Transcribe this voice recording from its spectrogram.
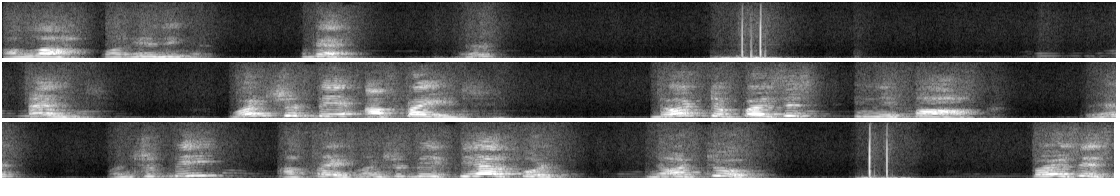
Allah or anything else. Okay? Eh? And one should be afraid not to persist in nifaq. Eh? One should be afraid. One should be fearful not to persist,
